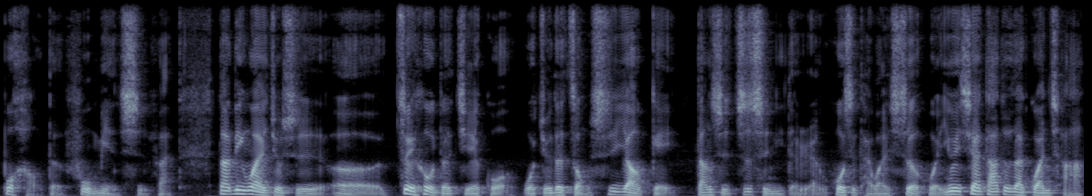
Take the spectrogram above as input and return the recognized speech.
不好的负面示范。那另外就是呃，最后的结果，我觉得总是要给。当时支持你的人，或是台湾社会，因为现在大家都在观察，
